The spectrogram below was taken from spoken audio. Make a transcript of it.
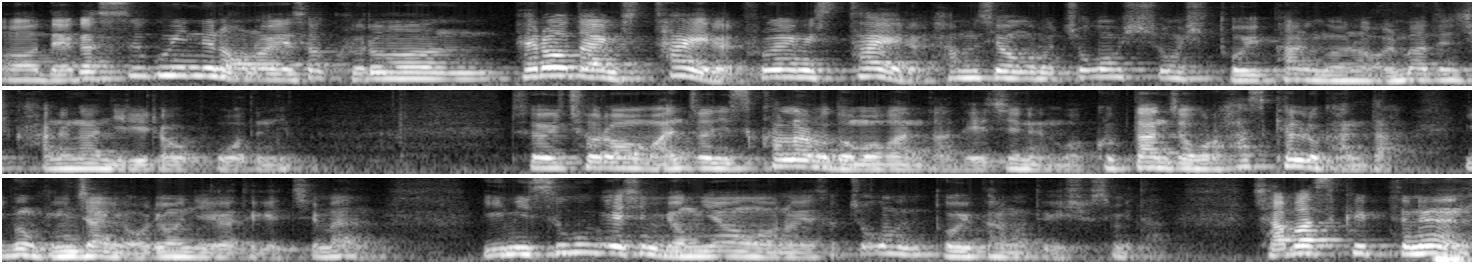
어, 내가 쓰고 있는 언어에서 그런 패러다임 스타일을 프로그래밍 스타일을 함수형으로 조금씩 조금씩 도입하는 거는 얼마든지 가능한 일이라고 보거든요. 저희처럼 완전히 스칼라로 넘어간다 내지는 뭐 극단적으로 하스켈로 간다 이건 굉장히 어려운 얘기가 되겠지만 이미 쓰고 계신 명령 언어에서 조금 도입하는 건 되게 쉽습니다. 자바스크립트는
